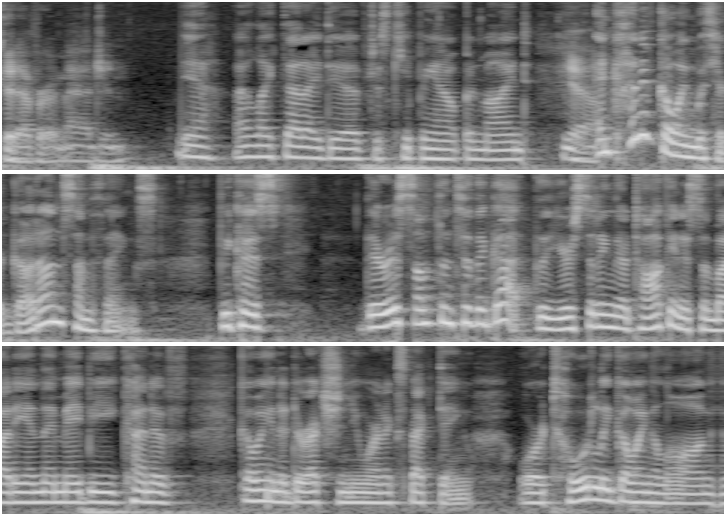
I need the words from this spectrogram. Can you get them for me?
could ever imagine. Yeah, I like that idea of just keeping an open mind. Yeah. And kind of going with your gut on some things. Because there is something to the gut that you're sitting there talking to somebody and they may be kind of going in a direction you weren't expecting or totally going along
